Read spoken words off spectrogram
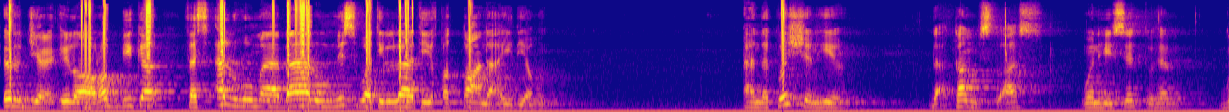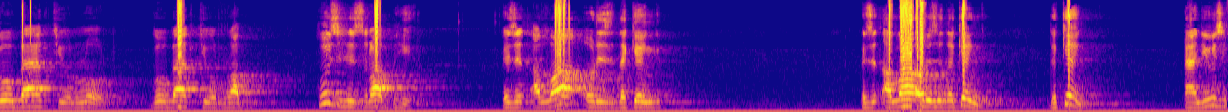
ارجع إلى ربك فاسأله ما بال النسوة اللاتي قطعن أيديهن. and the question here that comes to us when he said to him, Go back to your Lord, go back to your Rabb. Who's his Rabb here? Is it Allah or is it the king? Is it Allah or is it the king? The king. And Yusuf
